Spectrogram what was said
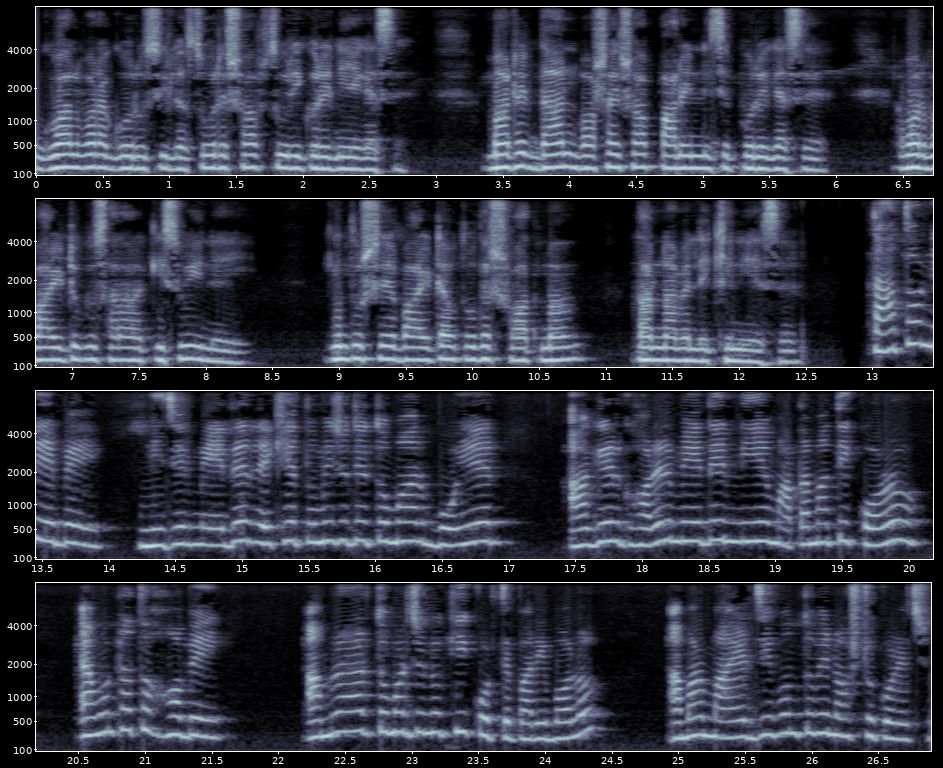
গোয়াল ভরা গরু ছিল চোরে সব চুরি করে নিয়ে গেছে। মাঠের ধান বসায় সব পানির নিচে পড়ে গেছে। আমার বাড়িটুকু ছাড়া আর কিছুই নেই। কিন্তু সে বাড়িটাও তোদের সৎ মা তার নামে লিখে নিয়েছে। তা তো নেবেই। নিজের মেয়েদের রেখে তুমি যদি তোমার বইয়ের আগের ঘরের মেয়েদের নিয়ে মাতামাতি করো এমনটা তো হবেই। আমরা আর তোমার জন্য কি করতে পারি বলো? আমার মায়ের জীবন তুমি নষ্ট করেছ।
